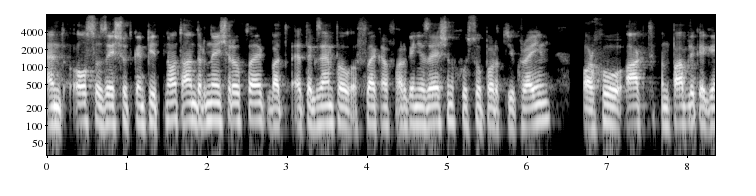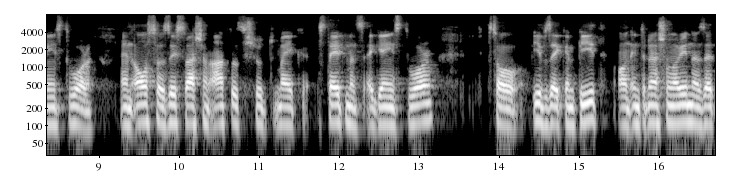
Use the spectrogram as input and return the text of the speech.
and also they should compete not under natural flag but at example a flag of organization who support ukraine or who act in public against war. And also, these Russian athletes should make statements against war. So, if they compete on international arena, that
